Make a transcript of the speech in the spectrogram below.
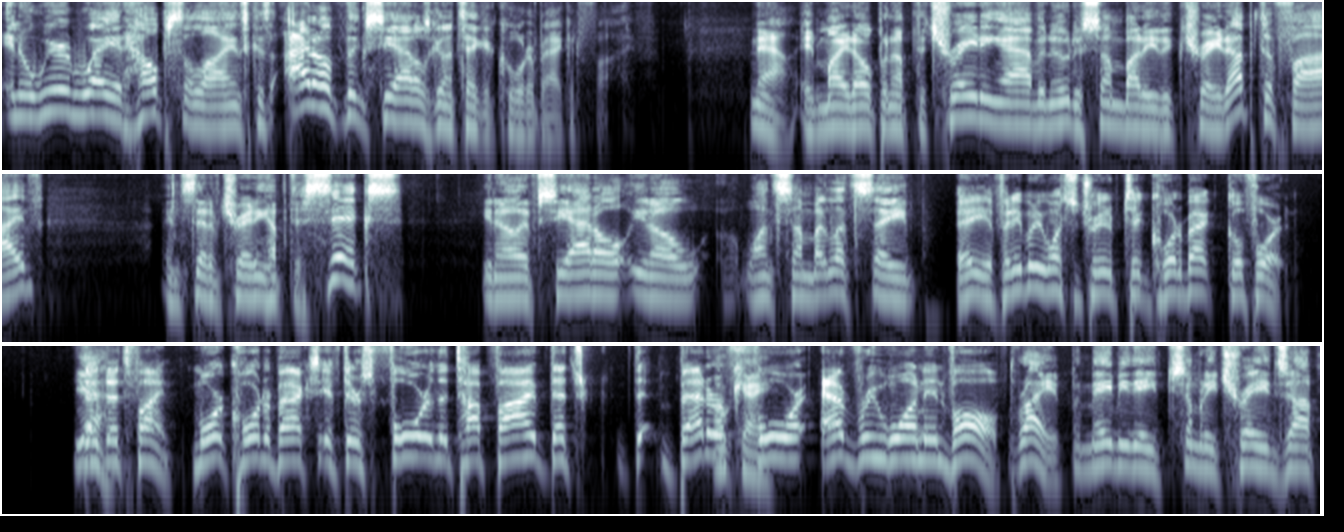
in a weird way it helps the Lions because I don't think Seattle's going to take a quarterback at five. Now, it might open up the trading avenue to somebody to trade up to five instead of trading up to six. You know, if Seattle, you know, wants somebody, let's say, Hey, if anybody wants to trade up to take a quarterback, go for it. Yeah, That- that's fine. More quarterbacks. If there's four in the top five, that's th- better Okay. for everyone involved. right. But maybe they somebody trades up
